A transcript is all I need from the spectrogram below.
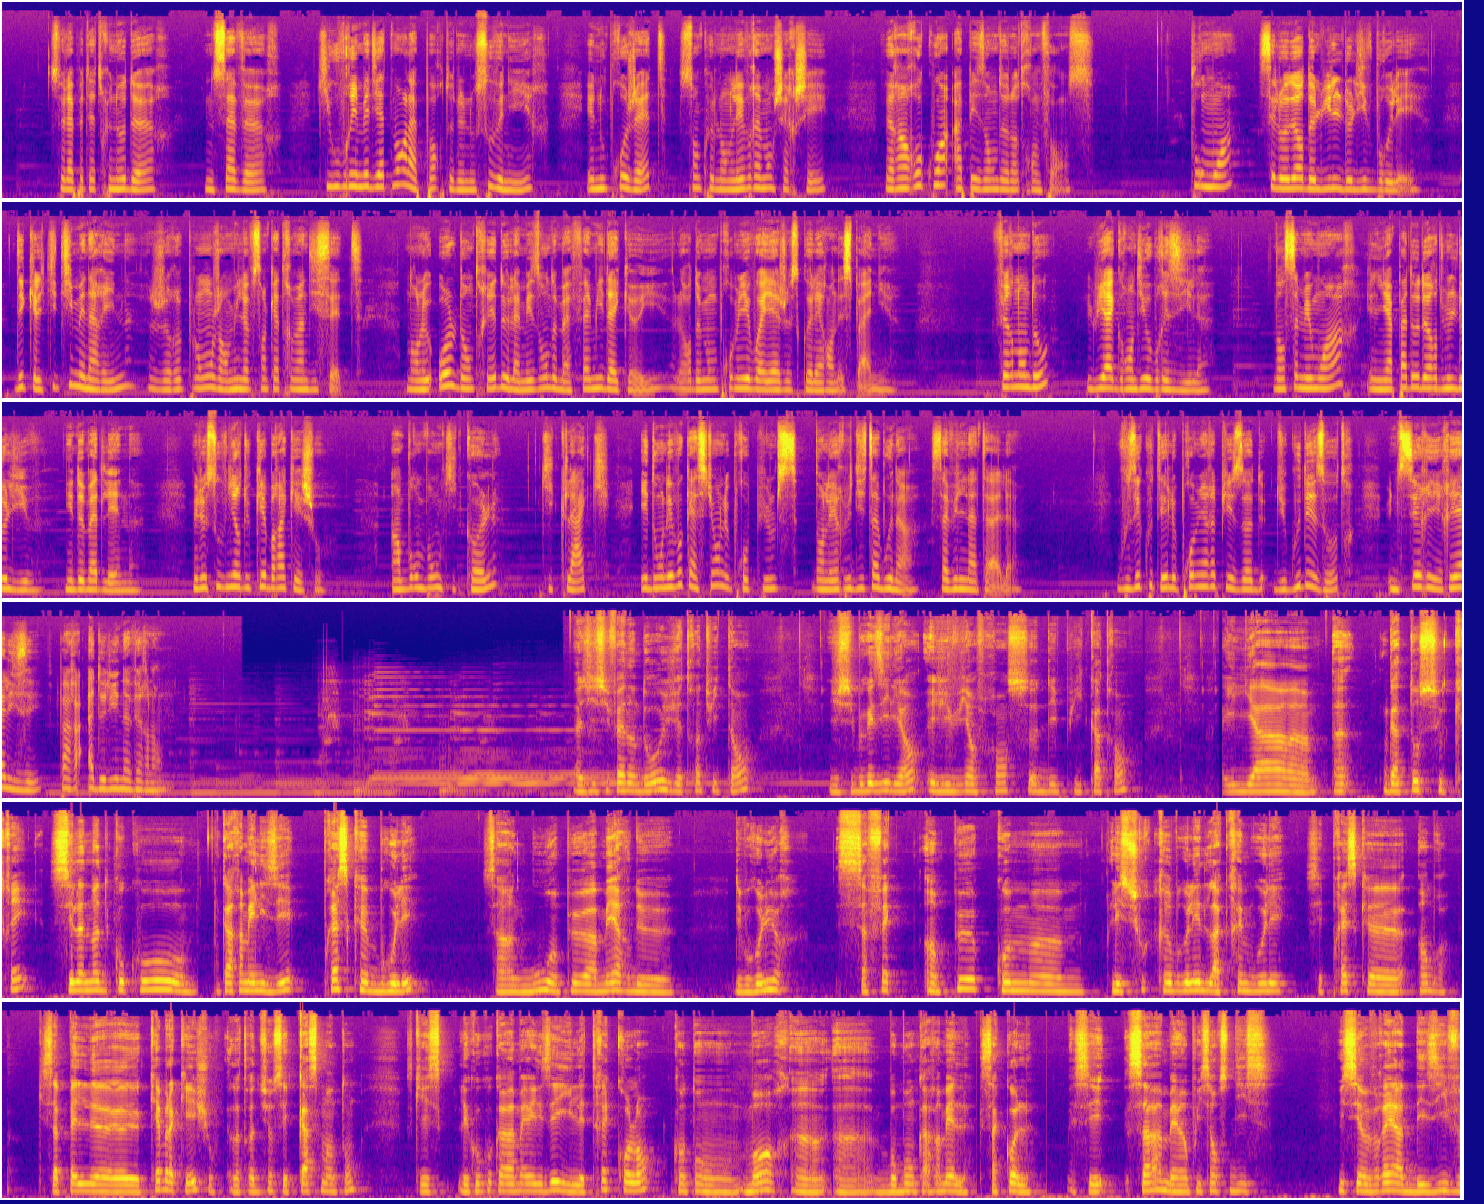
Cela peut être une odeur, une saveur, qui ouvre immédiatement la porte de nos souvenirs et nous projette, sans que l'on l'ait vraiment cherché, vers un recoin apaisant de notre enfance. Pour moi, c'est l'odeur de l'huile d'olive brûlée. Dès qu'elle titille mes narines, je replonge en 1997, dans le hall d'entrée de la maison de ma famille d'accueil lors de mon premier voyage scolaire en Espagne. Fernando, lui, a grandi au Brésil. Dans sa mémoire, il n'y a pas d'odeur d'huile d'olive, ni de madeleine, mais le souvenir du quebraquecho, un bonbon qui colle, qui claque, et dont l'évocation le propulse dans les rues d'Itabuna, sa ville natale. Vous écoutez le premier épisode du Goût des autres, une série réalisée par Adeline Averland. Euh, je suis Fernando, j'ai 38 ans, je suis brésilien et je vis en France depuis 4 ans. Il y a un gâteau sucré, c'est la noix de coco caramélisée, presque brûlée. Ça a un goût un peu amer de, de brûlure. Ça fait un peu comme euh, les sucres brûlés de la crème brûlée. C'est presque euh, ambre. Qui s'appelle euh, quebra. La traduction c'est casse-menton. Parce que le coco caramélisé, il est très collant. Quand on mord un, bonbon caramel, ça colle. C'est ça, mais en puissance 10. Oui, c'est un vrai adhésif.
